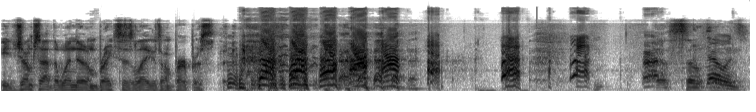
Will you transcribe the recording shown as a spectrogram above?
he jumps out the window and breaks his legs on purpose. That's so That was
